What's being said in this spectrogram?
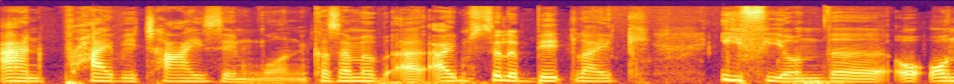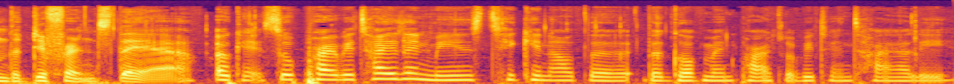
and privatizing one? Because I'm a, I'm still a bit like iffy on the on the difference there. Okay, so privatizing means taking out the, the government part of it entirely,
